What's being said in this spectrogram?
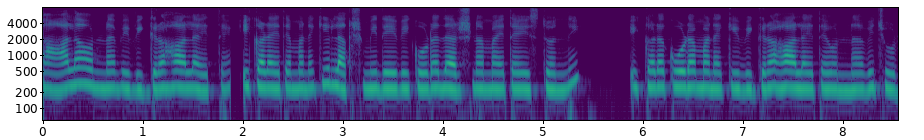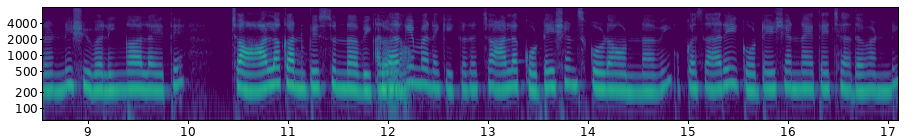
చాలా ఉన్నవి విగ్రహాలు అయితే ఇక్కడైతే మనకి లక్ష్మీదేవి కూడా దర్శనం అయితే ఇస్తుంది. ఇక్కడ కూడా మనకి విగ్రహాలు అయితే ఉన్నవి చూడండి. శివలింగాలు అయితే చాలా కనిపిస్తున్నవి అలాగే మనకి ఇక్కడ చాలా కొటేషన్స్ కూడా ఉన్నవి. ఒకసారి ఈ కొటేషన్ అయితే చదవండి.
